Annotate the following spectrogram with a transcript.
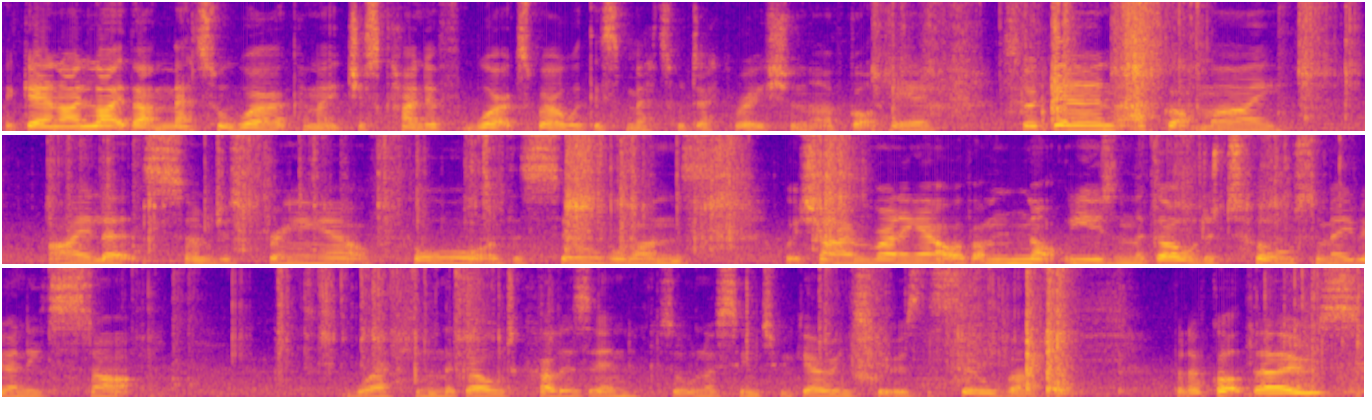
Again I like that metal work and it just kind of works well with this metal decoration that I've got here. So again I've got my eyelets. So I'm just bringing out four of the silver ones which I'm running out of. I'm not using the gold at all so maybe I need to start working the gold colours in because all I seem to be going to is the silver. But I've got those.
